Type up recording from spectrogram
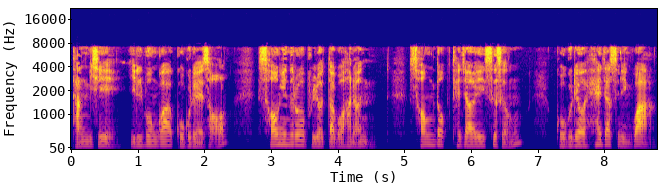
당시 일본과 고구려에서 성인으로 불렸다고 하는 성덕태자의 스승 고구려 해자 스님과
